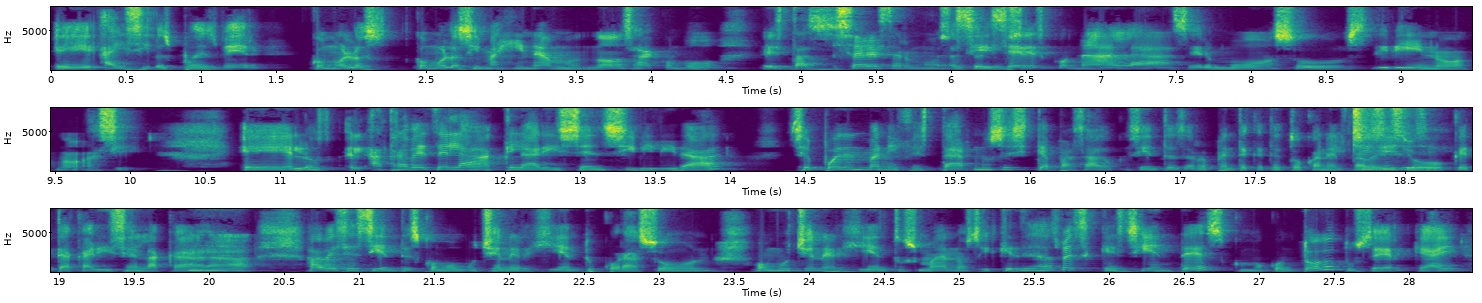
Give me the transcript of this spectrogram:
eh, ahí sí los puedes ver como los, como los imaginamos, ¿no? O sea, como estas Seres hermosos. Sí, seres con alas, hermosos, divinos, ¿no? Así. Eh, los, a través de la clarisensibilidad se pueden manifestar, no sé si te ha pasado que sientes de repente que te tocan el cabello, sí, sí, sí. que te acarician la cara, a veces sientes como mucha energía en tu corazón o mucha energía en tus manos y que de esas veces que sientes como con todo tu ser que hay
